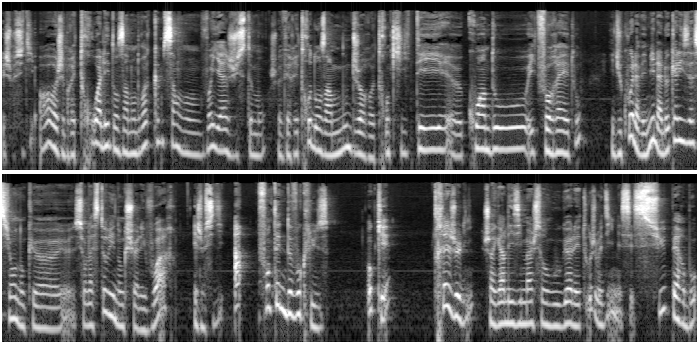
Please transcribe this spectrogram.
Et je me suis dit, oh j'aimerais trop aller dans un endroit comme ça en voyage justement. Je me verrais trop dans un mood genre euh, tranquillité, euh, coin d'eau et forêt et tout. Et du coup elle avait mis la localisation donc sur la story, donc je suis allée voir et je me suis dit, ah Fontaine de Vaucluse. Ok, très joli. Je regarde les images sur Google et tout, je me dis mais c'est super beau.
